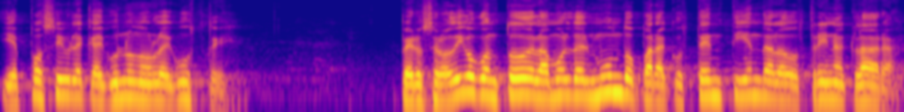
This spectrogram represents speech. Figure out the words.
y es posible que a alguno no le guste. Pero se lo digo con todo el amor del mundo para que usted entienda la doctrina clara.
